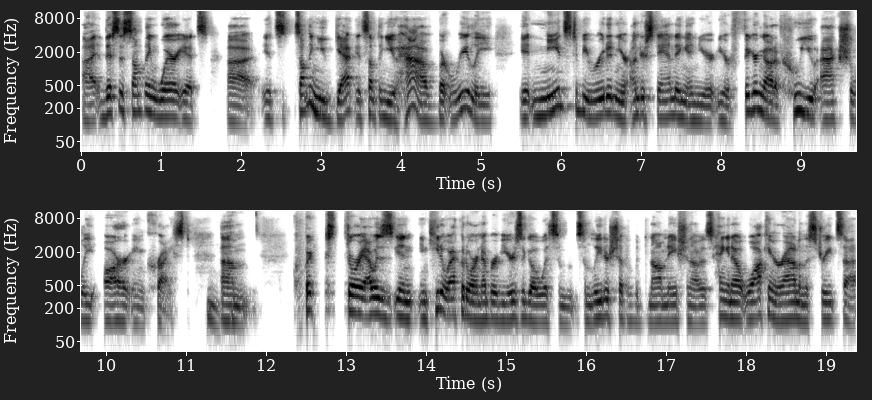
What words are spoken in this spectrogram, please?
uh, this is something where it's uh, it's something you get, it's something you have, but really it needs to be rooted in your understanding and your your figuring out of who you actually are in Christ. Mm-hmm. Um, quick story: I was in in Quito, Ecuador, a number of years ago with some some leadership of a denomination. I was hanging out, walking around on the streets. Uh,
